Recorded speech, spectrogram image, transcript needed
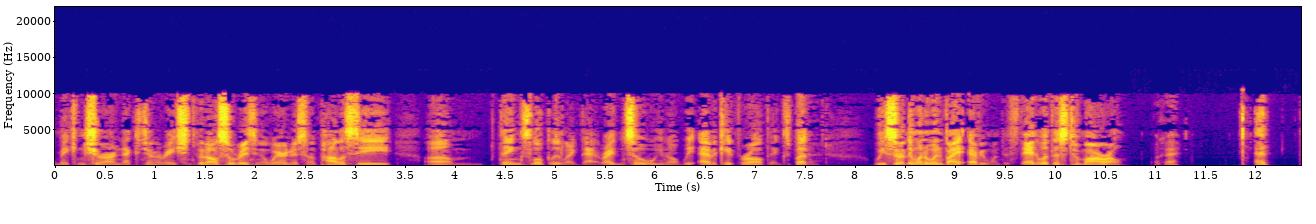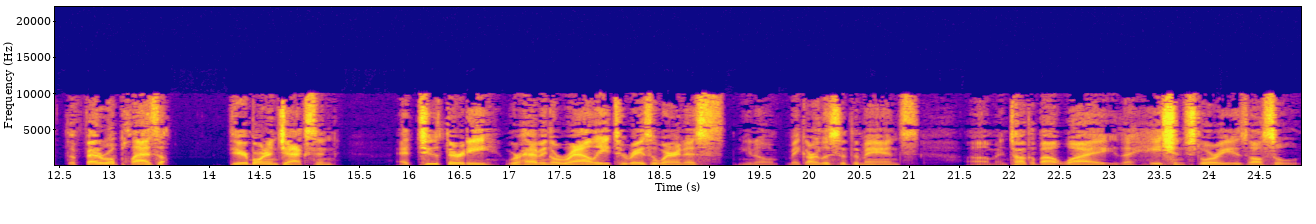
making sure our next generations, but also raising awareness on policy, um, things locally like that, right? And so, you know, we advocate for all things, but we certainly want to invite everyone to stand with us tomorrow Okay. at the Federal Plaza, Dearborn and Jackson at 2.30. We're having a rally to raise awareness, you know, make our list of demands, um, and talk about why the Haitian story is also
